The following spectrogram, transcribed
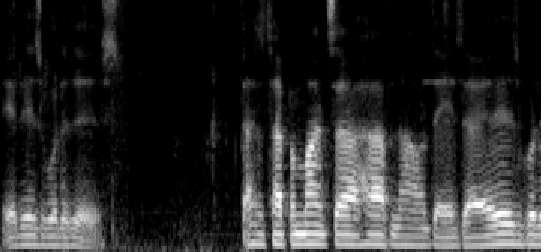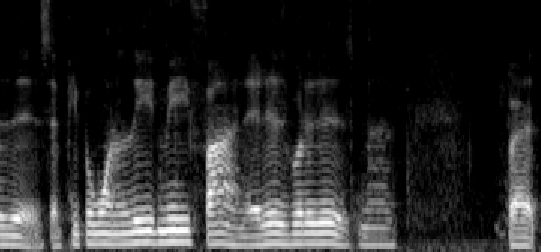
It is what it is. That's the type of mindset I have nowadays. That it is what it is. If people want to leave me, fine. It is what it is, man. But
